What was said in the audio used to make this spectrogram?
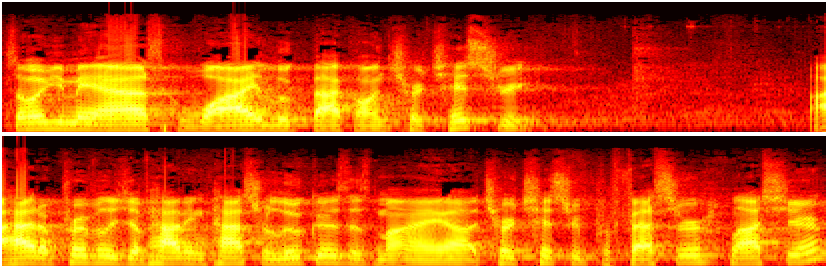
some of you may ask why look back on church history? I had a privilege of having Pastor Lucas as my uh, church history professor last year.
